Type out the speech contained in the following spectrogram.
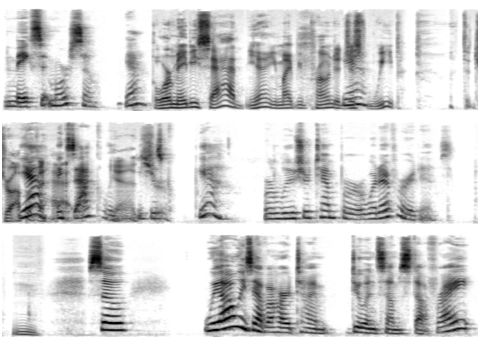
Makes it more so. Yeah. or maybe sad. Yeah, you might be prone to just weep the drop yeah, exactly. Yeah, you it's just true. yeah, or lose your temper or whatever it is. Mm. So we always have a hard time doing some stuff, right?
